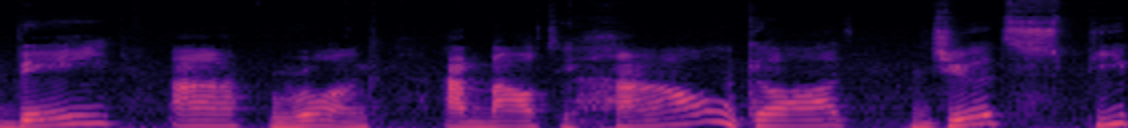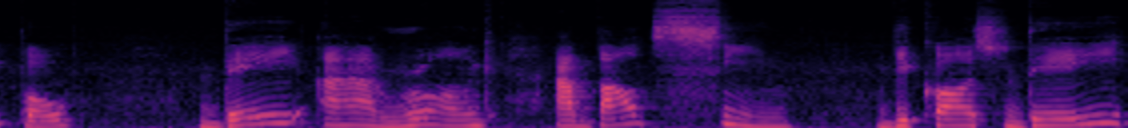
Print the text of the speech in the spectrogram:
They are wrong about how God judges people. They are wrong about sin because they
